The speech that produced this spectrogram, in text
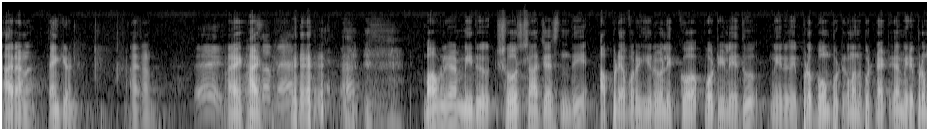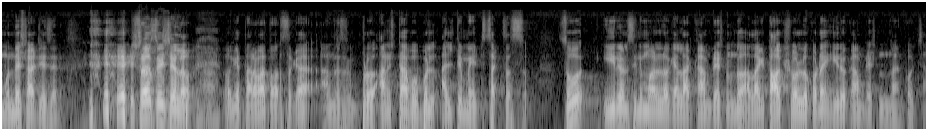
Hi, Rana. Thank you, Andy. Hi, Rana. Hey, hi. hi. Up, man? మామూలుగా మీరు షో స్టార్ట్ చేసింది అప్పుడు ఎవరు హీరోలు ఎక్కువ పోటీ లేదు. మీరు ఎప్పుడు భూమి పుట్టుక ముందు పుట్టినట్టుగా మీరు ఎప్పుడు ముందే స్టార్ట్ చేశారు. షోస్ విషయంలో. ఓకే తర్వాత వరుసగా అందరూ ఇప్పుడు అన్స్టాపబుల్ అల్టిమేట్ సక్సెస్ సో హీరోలు సినిమాల్లోకి ఎలా కాంపిటీషన్ ఉందో అలాగే టాక్ షోల్లో కూడా హీరో కాంపిటీషన్ ఉంది అనుకోవచ్చా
